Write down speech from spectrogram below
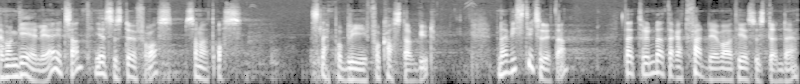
evangeliet. ikke sant? Jesus dør for oss, sånn at oss slipper å bli forkasta av Gud. Men de visste ikke dette. De trodde at det rettferdige var at Jesus døde.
